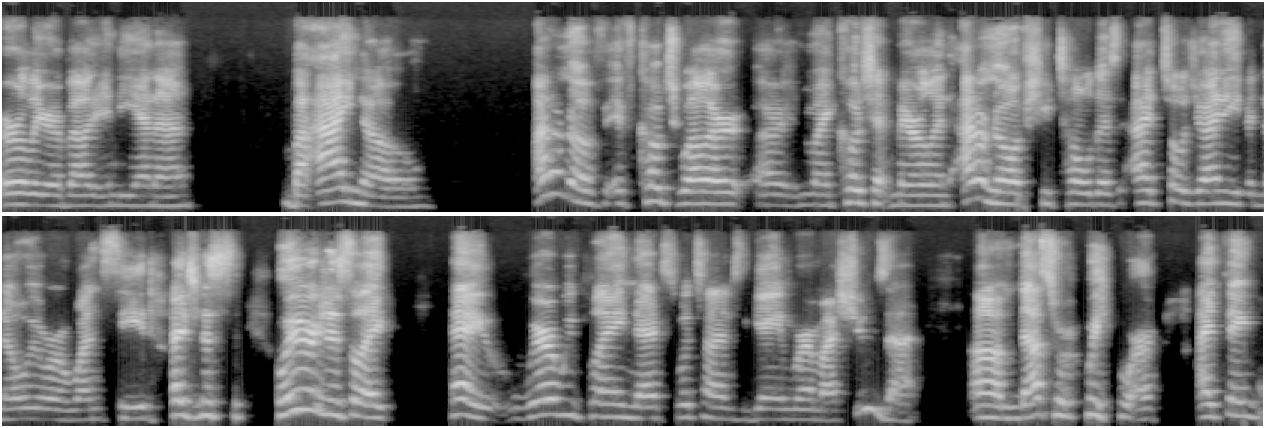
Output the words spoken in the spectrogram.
earlier about Indiana. But I know I don't know if, if Coach Weller, uh, my coach at Maryland, I don't know if she told us. I told you I didn't even know we were a one seed. I just we were just like, hey, where are we playing next? What time's the game? Where are my shoes at? Um, that's where we were. I think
